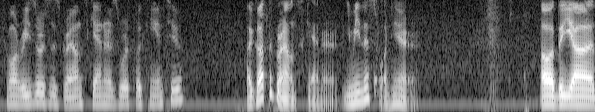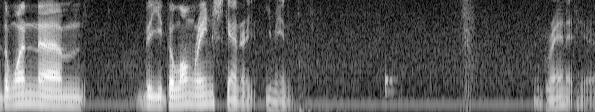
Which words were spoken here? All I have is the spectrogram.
If you want resources, ground scanner is worth looking into. I got the ground scanner. You mean this one here? Oh, the uh, the one, um, the the long range scanner. You mean? Granite here.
